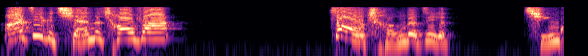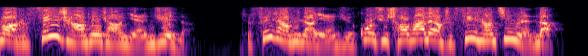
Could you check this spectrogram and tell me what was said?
而这个钱的超发造成的这个情况是非常非常严峻的，就非常非常严峻。过去超发量是非常惊人的，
